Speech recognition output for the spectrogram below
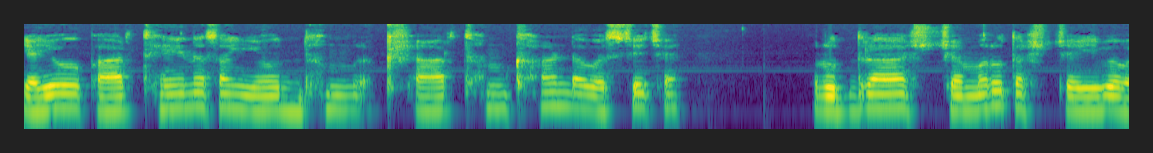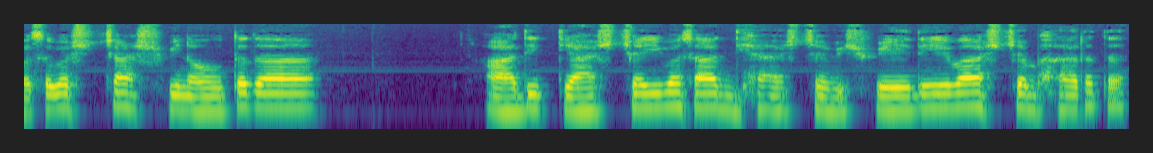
ययो पार्थेन संयोद्धुं रक्षार्थं खाण्डवस्य च रुद्राश्च मरुतश्चैव वसवश्चाश्विनौ तदा। आदित्याश्चैव साध्याश्च विश्वे देवाश्च भारत।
